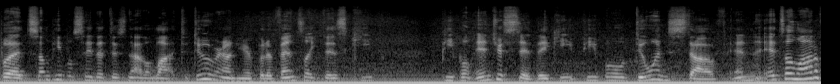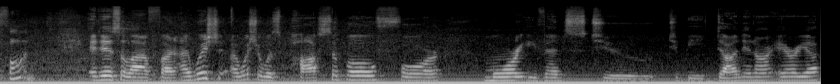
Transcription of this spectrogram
but some people say that there's not a lot to do around here. But events like this keep people interested. They keep people doing stuff, and it's a lot of fun. It is a lot of fun. I wish I wish it was possible for more events to to be done in our area.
